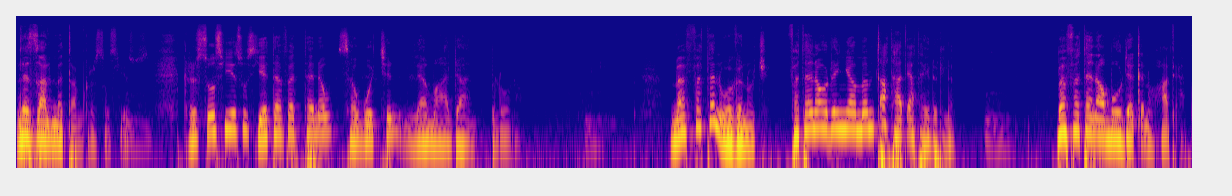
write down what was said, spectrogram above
ለዛ አልመጣም ክርስቶስ ኢየሱስ። ክርስቶስ ኢየሱስ የተፈተነው ሰዎችን ለማዳን ብሎ ነው። መፈተን ወገኖች ፈተና ወደኛ መምጣት ኃጢአት አይደለም። በፈተናው መውደቅ ነው ኃጢአት።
